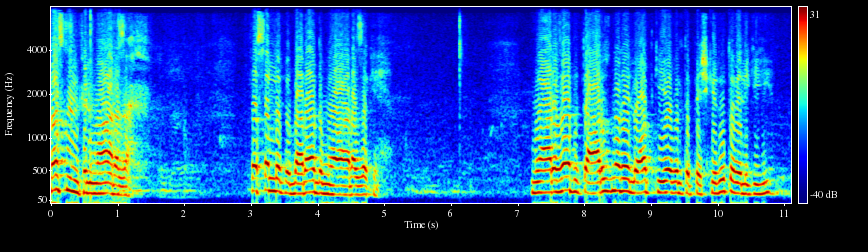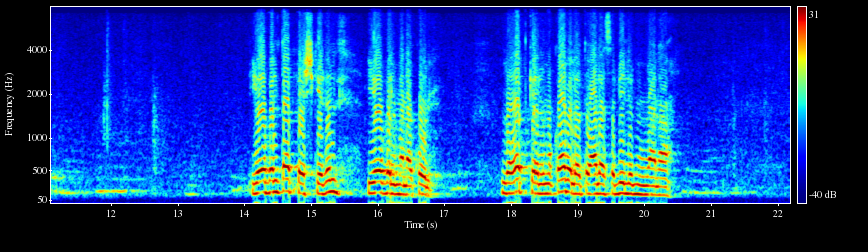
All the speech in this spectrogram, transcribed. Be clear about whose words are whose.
Speaker 1: فصل فی المعارضه فصل په بارا د معارضه کې معارضه د تعارض نه لغت کې یو بل ته پیش کېدو ته ویل کېږي یو بل ته پیش کېدل یو بل منقول لغت کې المقابله علی سبیل الممانعه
